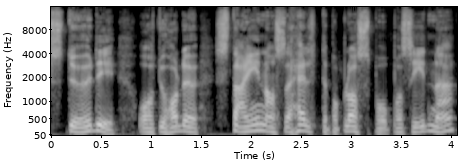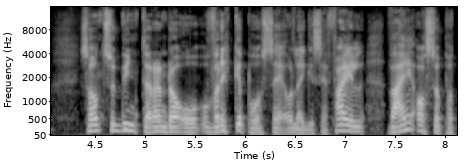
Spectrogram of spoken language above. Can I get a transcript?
stødig, og at du hadde steiner som holdt det på plass på, på sidene, sant? så begynte den da å, å, vrikke på seg og legge seg feil vei, altså på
